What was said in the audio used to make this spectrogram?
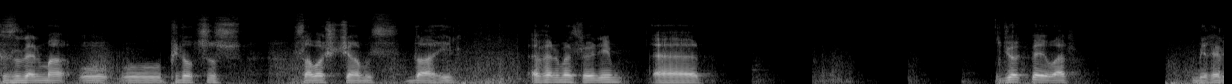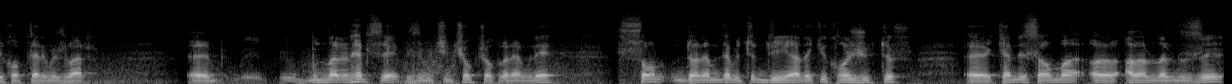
Kızıl Elma, o, o pilotsuz savaş uçağımız dahil. Efendime söyleyeyim, eee Gökbey var. Bir helikopterimiz var. Ee, bunların hepsi bizim için çok çok önemli. Son dönemde bütün dünyadaki konjüktür e, kendi savunma e, alanlarınızı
